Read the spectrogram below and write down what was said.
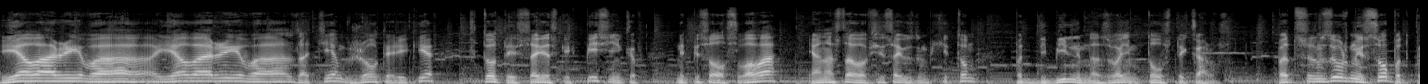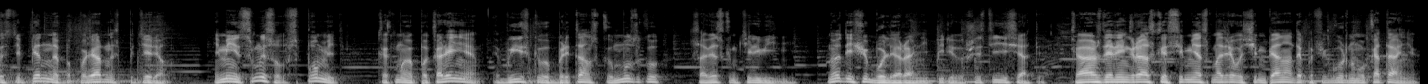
«Ела Рива, Ела Рива». Затем к «Желтой реке» кто-то из советских песенников написал слова, и она стала всесоюзным хитом под дебильным названием «Толстый Карлсон». Подцензурный сопот постепенно популярность потерял. Имеет смысл вспомнить, как мое поколение выискивало британскую музыку в советском телевидении. Но это еще более ранний период, 60-е. Каждая ленинградская семья смотрела чемпионаты по фигурному катанию.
